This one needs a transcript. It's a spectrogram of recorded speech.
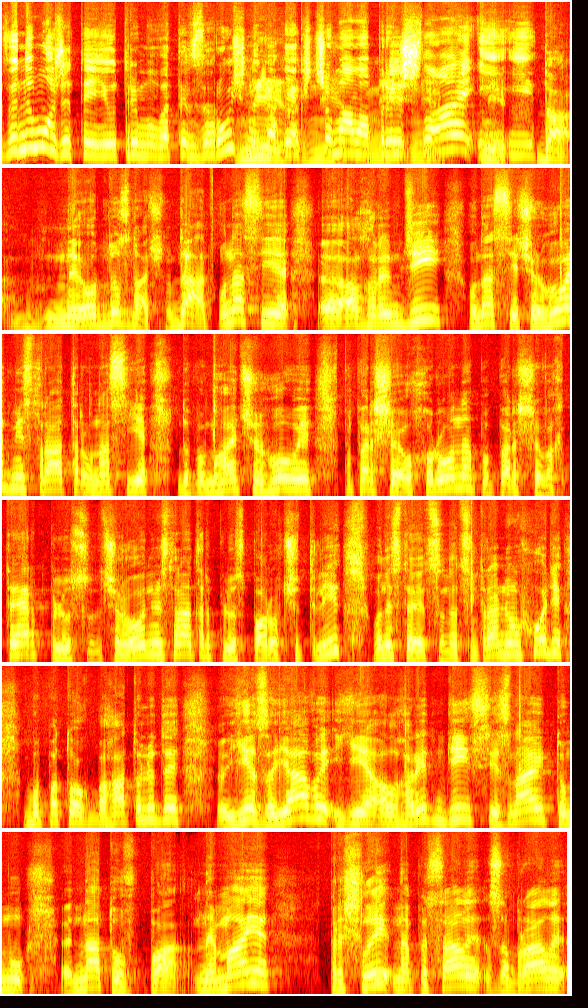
Ви не можете її утримувати в заручниках, Ні, якщо ні, мама ні, прийшла ні, і. ні. і... Да, неоднозначно. Да. У нас є е, алгоритм дій, у нас є черговий адміністратор, у нас є допомагає черговий, по-перше, охорона, по-перше, вахтер, плюс черговий адміністратор, плюс пару вчителів. Вони стаються на центральному вході, бо поток багато людей. Є заяви, є алгоритм дій, всі знають, тому натовпа немає. Прийшли, написали, забрали.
